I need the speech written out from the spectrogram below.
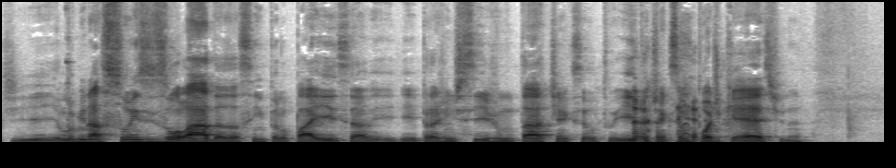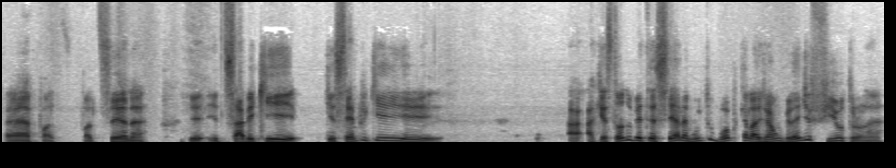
de iluminações isoladas assim pelo país, sabe? E, e pra gente se juntar tinha que ser o Twitter, tinha que ser um podcast, né? É, pode, pode ser, né? E, e tu sabe que, que sempre que. A, a questão do BTC ela é muito boa porque ela já é um grande filtro, né?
